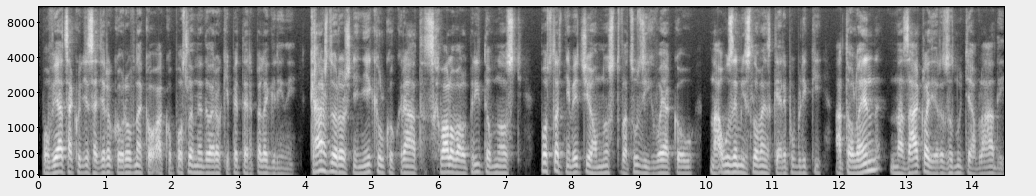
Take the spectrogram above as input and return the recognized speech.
po viac ako 10 rokov rovnako ako posledné dva roky Peter Pellegrini. Každoročne niekoľkokrát schvaloval prítomnosť podstatne väčšieho množstva cudzích vojakov na území Slovenskej republiky a to len na základe rozhodnutia vlády.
